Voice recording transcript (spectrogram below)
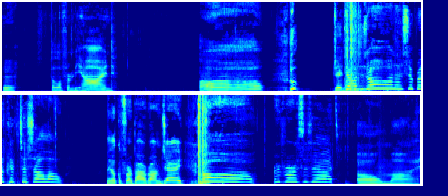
Yeah. Fell from behind. Oh! Jey dodges. Oh, and a super kick to solo. I'm looking for a power bomb, Jey. Oh! Reverses it. Oh my.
